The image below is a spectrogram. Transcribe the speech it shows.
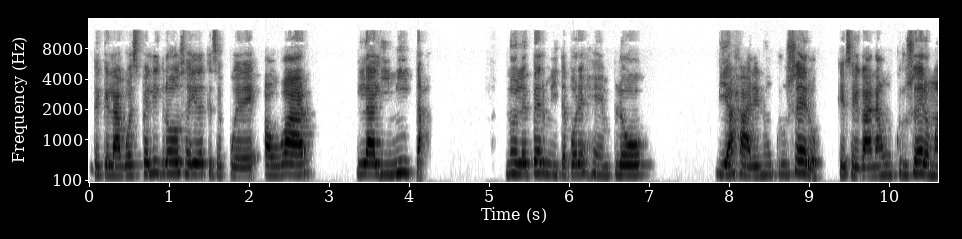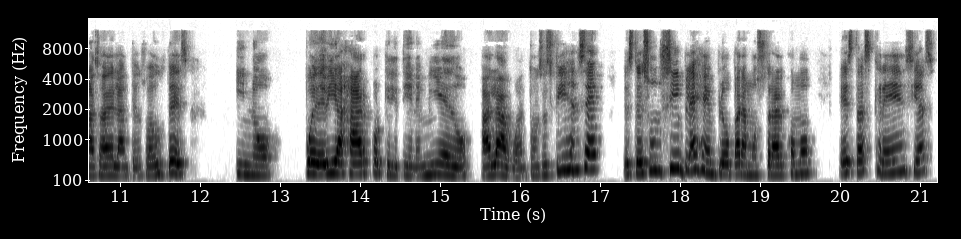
de que el agua es peligrosa y de que se puede ahogar, la limita. No le permite, por ejemplo, viajar en un crucero, que se gana un crucero más adelante en su adultez y no puede viajar porque le tiene miedo al agua. Entonces, fíjense, este es un simple ejemplo para mostrar cómo estas creencias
